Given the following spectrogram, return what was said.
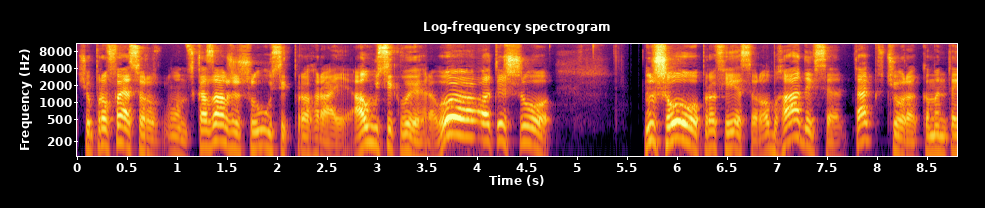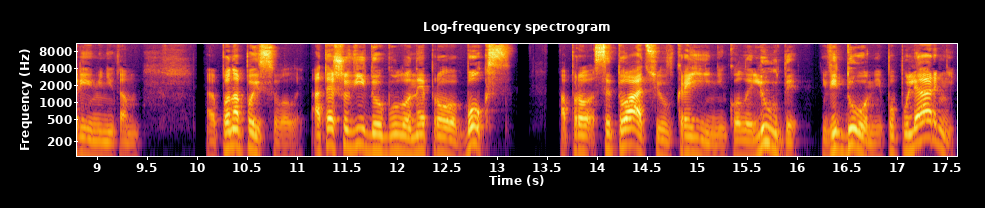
що професор он, сказав же, що Усік програє, а Усік виграв. О, ти що? Ну що, професор, обгадився? Так вчора коментарі мені там е, понаписували. А те, що відео було не про бокс, а про ситуацію в країні, коли люди відомі, популярні,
